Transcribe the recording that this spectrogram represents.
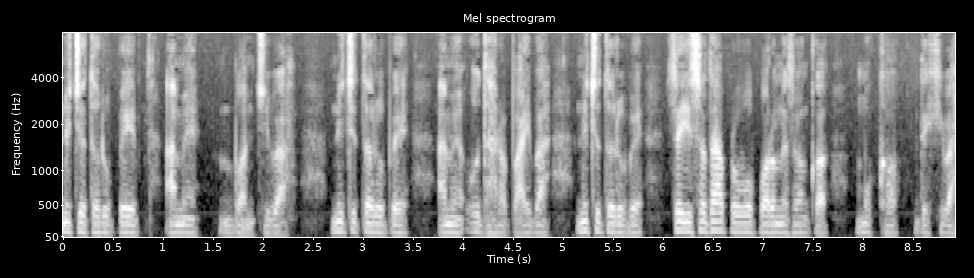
ନିଶ୍ଚିତ ରୂପେ ଆମେ ବଞ୍ଚିବା। ନିଶ୍ଚିତ ରୂପେ ଆମେ ଉଦ୍ଧାର ପାଇବା। ନିଶ୍ଚିତ ରୂପେ ସେହି ସଦାପ୍ରଭୁ ପରମେଶ୍ୱରଙ୍କ ମୁଖ ଦେଖିବା।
